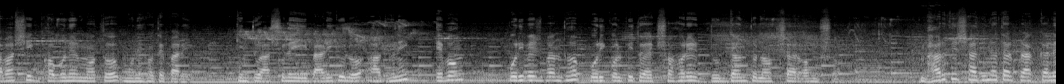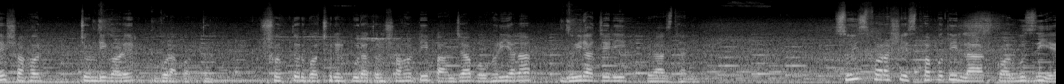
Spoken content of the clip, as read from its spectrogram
আবাসিক ভবনের মতো মনে হতে পারে, কিন্তু আসলে এই বাড়িগুলো আধুনিক এবং পরিবেশ বান্ধব পরিকল্পিত এক শহরের দুর্দান্ত নকশার অংশ। ভারতের স্বাধীনতার প্রাককালে শহর চণ্ডীগড়ের গোড়াপত্তন সত্তর বছরের পুরাতন শহরটি পাঞ্জাব ও হরিয়ানা দুই রাজ্যেরই রাজধানী। সুইস ফরাসি স্থপতি লা কর্বুজিয়ে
